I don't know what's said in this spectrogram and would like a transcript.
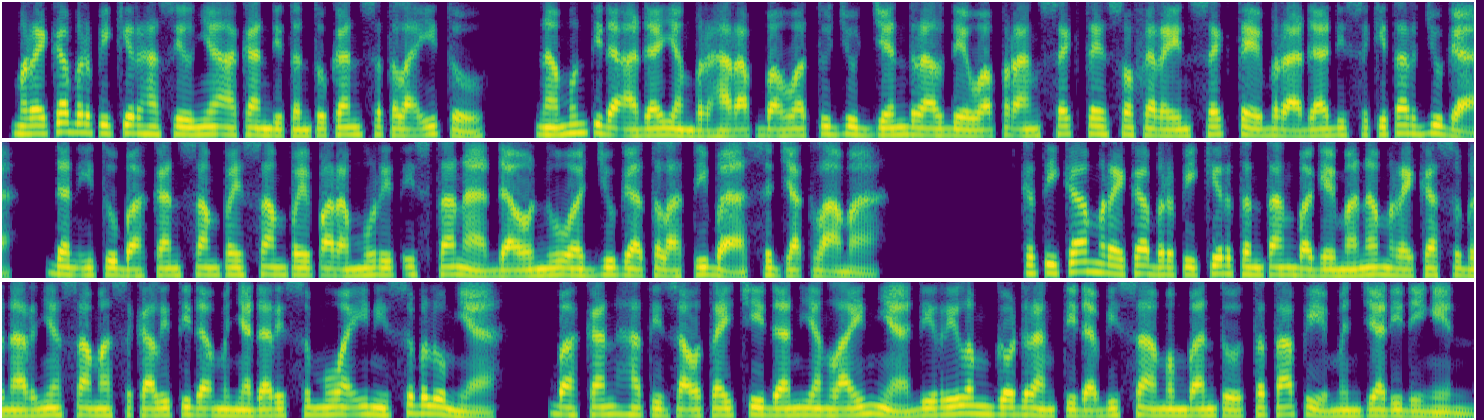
mereka berpikir hasilnya akan ditentukan setelah itu, namun tidak ada yang berharap bahwa tujuh jenderal Dewa Perang Sekte Sovereign Sekte berada di sekitar juga, dan itu bahkan sampai-sampai para murid Istana Dao Nua juga telah tiba sejak lama. Ketika mereka berpikir tentang bagaimana mereka sebenarnya sama sekali tidak menyadari semua ini sebelumnya, bahkan hati Zhao Taichi dan yang lainnya di Rilem Godrang tidak bisa membantu tetapi menjadi dingin.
